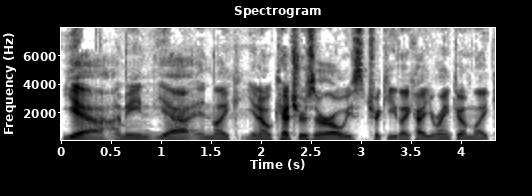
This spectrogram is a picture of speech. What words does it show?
Yeah, I mean, yeah, and like you know, catchers are always tricky. Like how you rank them, like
